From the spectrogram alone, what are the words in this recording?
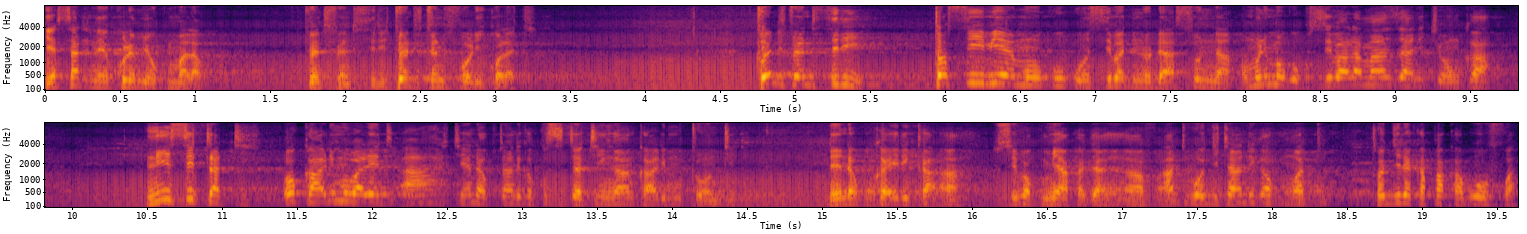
Yasate nekulemya okumalaku. 2023 2024 likolaki 2023 tosibyemuku ku nsiba dino da sunna. Omulimu gwo kusiba lamanzani kyonka. Ni sitati. Okalimu bale nti ah, tyenda kutandika ku sitati nga nkali muto nti nenda kukairika ah, siba ku myaka jange ngafa anti bwogitandika ku mwatu togireka paka bwofa.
